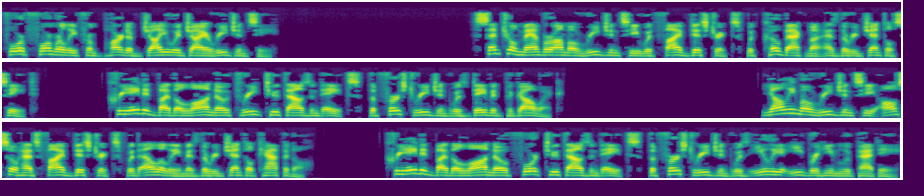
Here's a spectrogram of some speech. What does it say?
four formerly from part of Jayawijaya Regency, Central Mamberamo Regency with five districts, with Kobakma as the regental seat. Created by the Law No. 3 2008, the first regent was David Pagawik. Yalimo Regency also has five districts, with Elelim as the regental capital. Created by the Law No. 4 2008, the first regent was Elia Ibrahim Lupati.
